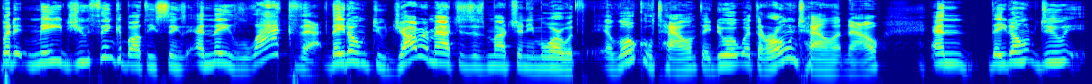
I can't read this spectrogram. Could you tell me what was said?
but it made you think about these things and they lack that. They don't do jobber matches as much anymore with local talent. They do it with their own talent now. And they don't do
